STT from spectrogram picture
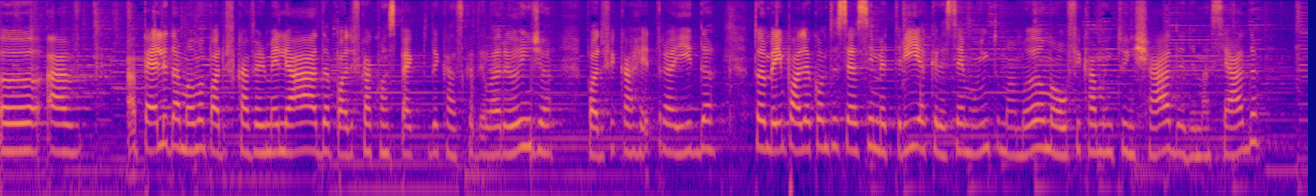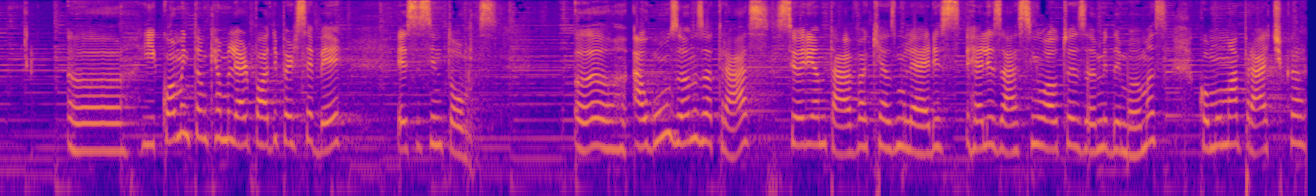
Uh, a a pele da mama pode ficar avermelhada, pode ficar com aspecto de casca de laranja, pode ficar retraída. Também pode acontecer assimetria, crescer muito uma mama ou ficar muito inchada, demasiada. Uh, e como então que a mulher pode perceber esses sintomas? Uh, alguns anos atrás, se orientava que as mulheres realizassem o autoexame de mamas como uma prática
